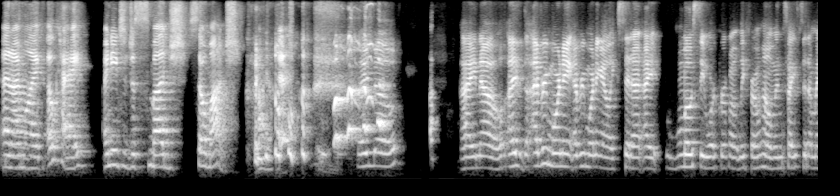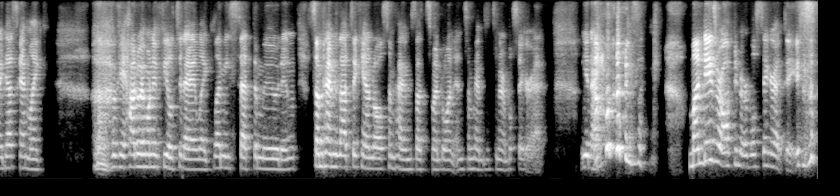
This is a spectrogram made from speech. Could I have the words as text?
And I'm like, okay, I need to just smudge so much. I know. I know. I know. I every morning, every morning I like sit at I mostly work remotely from home. And so I sit at my desk, I'm like, okay, how do I want to feel today? Like, let me set the mood. And sometimes that's a candle, sometimes that's smudge wand, and sometimes it's an herbal cigarette. You know, it's like Mondays are often herbal cigarette days.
